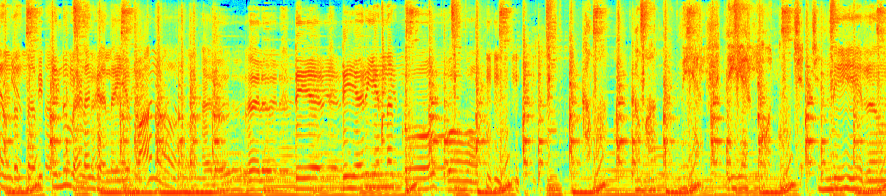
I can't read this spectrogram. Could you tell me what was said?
எந்த தவிப்பின்னு விளங்கலைய பானோ ஹலோ ஹலோ டியர் டியர் என்ன கோபம்? கமா கமா நியர் நியர் நேரம்.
